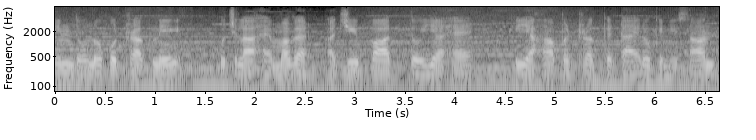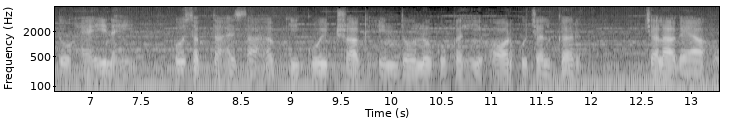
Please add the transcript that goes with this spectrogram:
इन दोनों को ट्रक ने कुचला है, मगर अजीब बात तो यह है कि यहाँ पर ट्रक के टायरों के निशान तो है ही नहीं। हो सकता है साहब कि कोई ट्रक इन दोनों को कहीं और कुचल कर चला गया हो,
